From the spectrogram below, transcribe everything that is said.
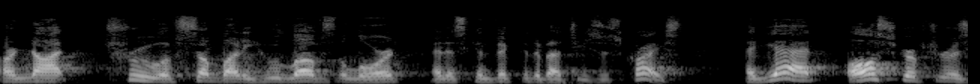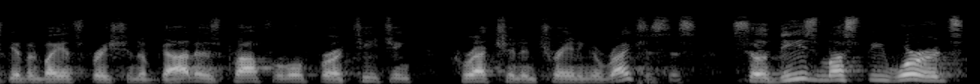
are not true of somebody who loves the Lord and is convicted about Jesus Christ. And yet, all scripture is given by inspiration of God and is profitable for our teaching, correction, and training of righteousness. So these must be words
